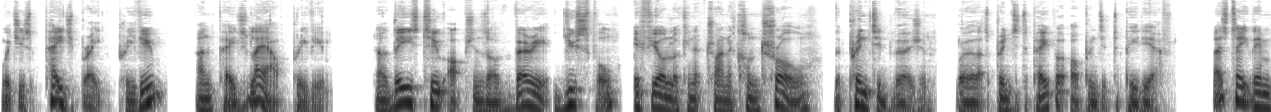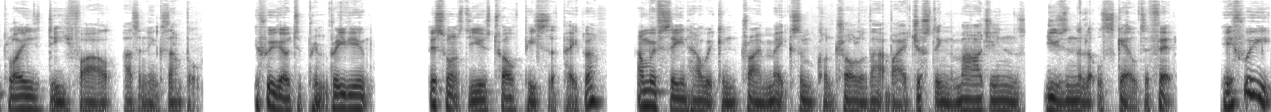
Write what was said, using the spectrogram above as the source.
which is page break preview and page layout preview. Now these two options are very useful if you're looking at trying to control the printed version, whether that's printed to paper or printed to PDF. Let's take the employees D file as an example. If we go to print preview, this wants to use 12 pieces of paper, and we've seen how we can try and make some control of that by adjusting the margins using the little scale to fit. If we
